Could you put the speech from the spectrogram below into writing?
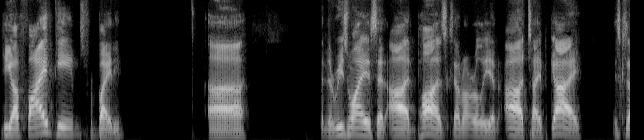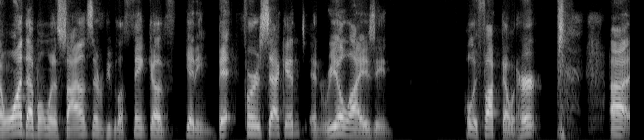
He got five games for biting. Uh, and the reason why I said ah and pause, because I'm not really an ah type guy, is because I wanted that moment of silence there for people to think of getting bit for a second and realizing, holy fuck, that would hurt. Uh,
